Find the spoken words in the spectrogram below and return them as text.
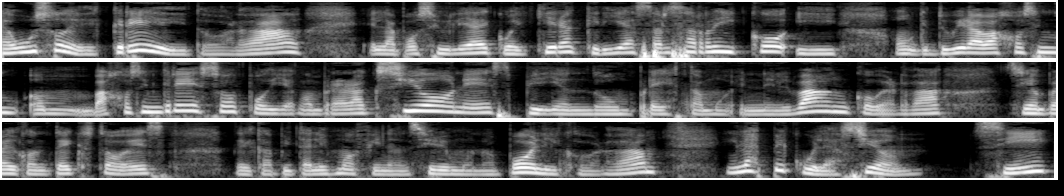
abuso del crédito, ¿verdad? La posibilidad de cualquiera quería hacerse rico y aunque tuviera bajos, um, bajos ingresos, podía comprar acciones pidiendo un préstamo en el banco, ¿verdad? Siempre el contexto es del capitalismo financiero y monopólico, ¿verdad? Y la especulación, ¿sí?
